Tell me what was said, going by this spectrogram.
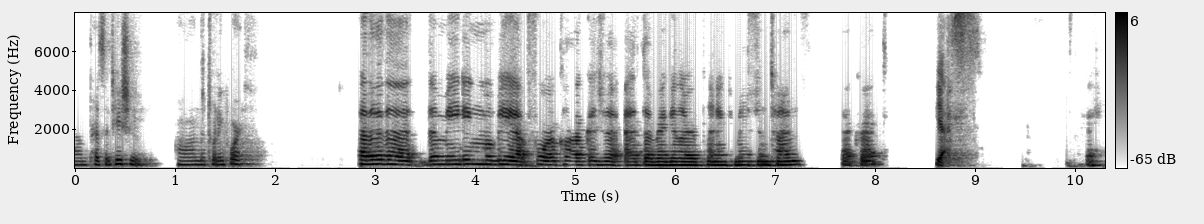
um, presentation on the 24th. Heather, the, the meeting will be at four o'clock at the regular planning commission times. Is that correct? Yes. Okay.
